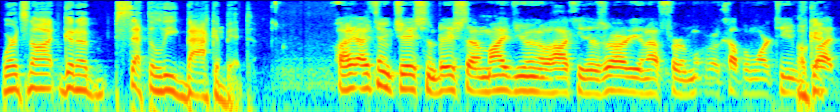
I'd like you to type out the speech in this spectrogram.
where it's not going to set the league back a bit. I, I, think, Jason, based on my viewing of hockey, there's already enough for a couple more teams. Okay. But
